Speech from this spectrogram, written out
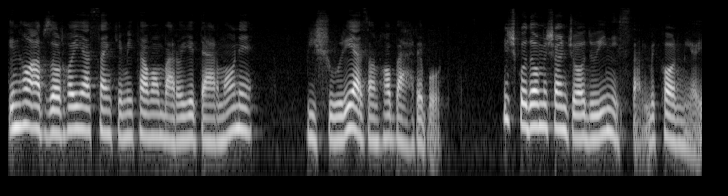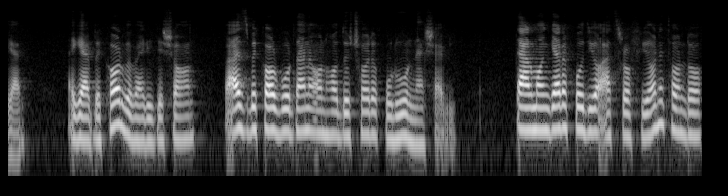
اینها ابزارهایی هستند که می‌توان برای درمان بیشوری از آنها بهره برد. هیچ کدامشان جادویی نیستند به کار میآیند. اگر به کار ببریدشان و از به کار بردن آنها دچار غرور نشوید. درمانگر خود یا اطرافیانتان را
